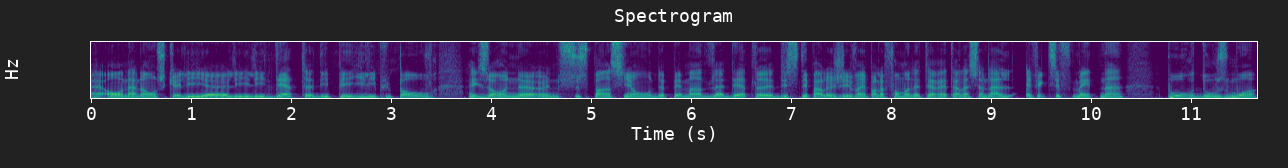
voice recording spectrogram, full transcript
euh, on annonce que euh, les, les, dettes des pays les plus pauvres, euh, ils auront une, suspension de paiement de la dette décidée par le G20, par le Fonds monétaire international, effectif maintenant pour 12 mois,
